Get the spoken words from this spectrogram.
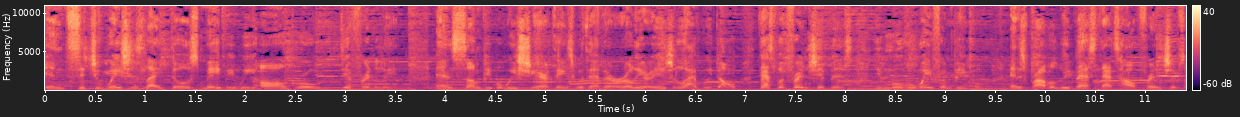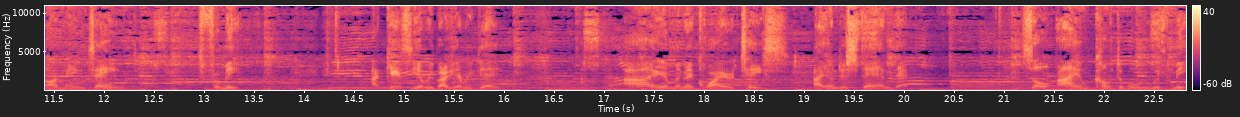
In situations like those, maybe we all grow differently. And some people we share things with at an earlier age of life, we don't. That's what friendship is. You move away from people, and it's probably best. That's how friendships are maintained. For me, I can't see everybody every day. I am an acquired taste. I understand that. So I am comfortable with me.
